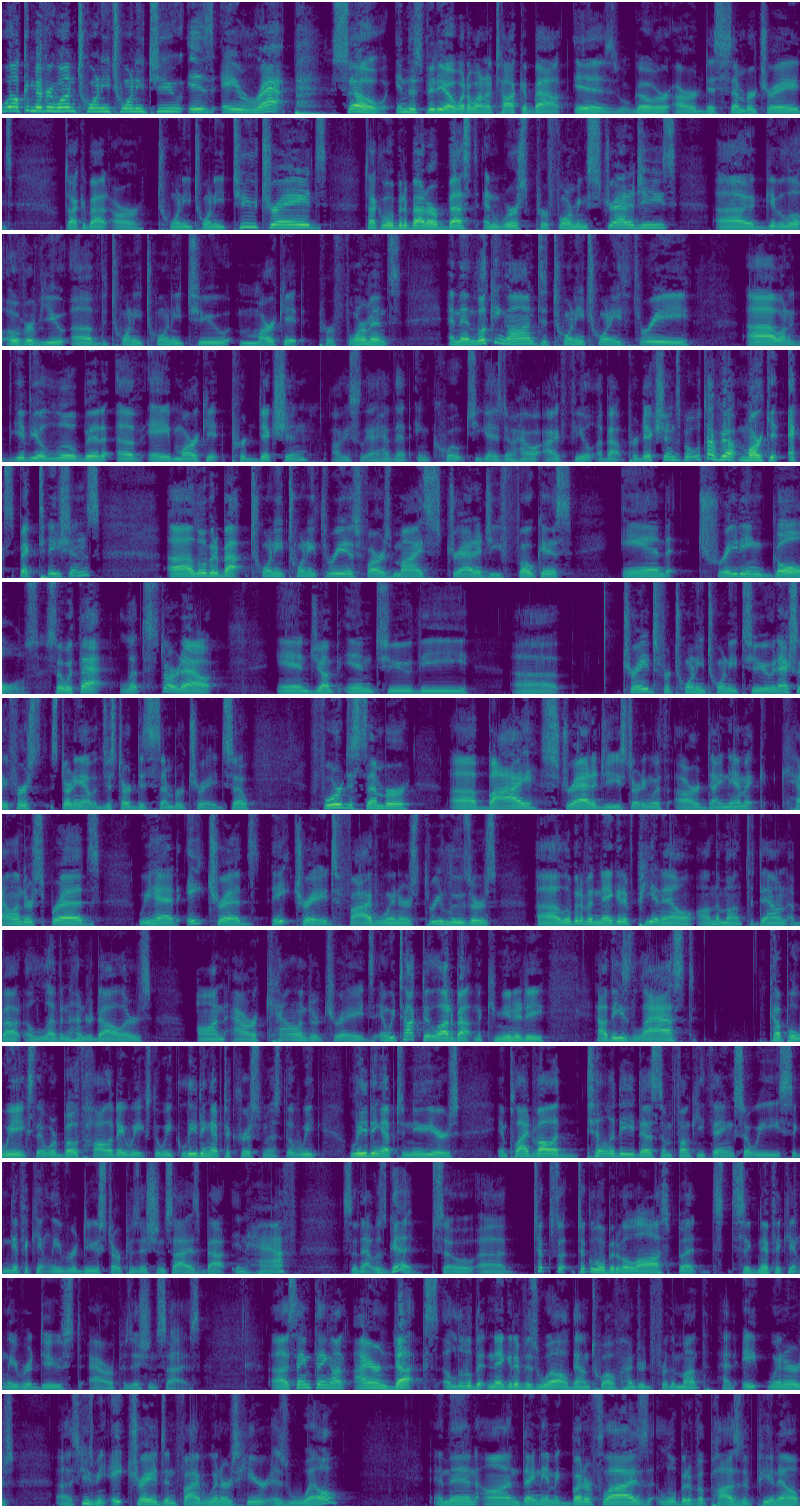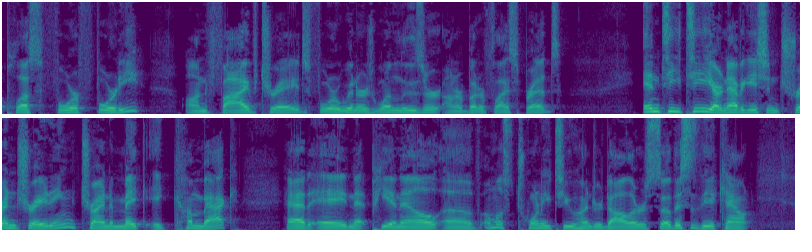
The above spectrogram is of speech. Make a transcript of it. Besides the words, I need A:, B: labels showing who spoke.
A: Welcome everyone. 2022 is a wrap. So, in this video, what I want to talk about is we'll go over our December trades, we'll talk about our 2022 trades, talk a little bit about our best and worst performing strategies, uh, give a little overview of the 2022 market performance, and then looking on to 2023. Uh, I wanted to give you a little bit of a market prediction. Obviously, I have that in quotes. You guys know how I feel about predictions, but we'll talk about market expectations. Uh, a little bit about 2023 as far as my strategy focus and trading goals. So, with that, let's start out and jump into the uh, trades for 2022. And actually, first starting out with just our December trade. So, for December, uh, strategy, starting with our dynamic calendar spreads. We had eight trades, eight trades, five winners, three losers. Uh, a little bit of a negative P&L on the month, down about $1,100 on our calendar trades. And we talked a lot about in the community how these last couple weeks that were both holiday weeks, the week leading up to Christmas, the week leading up to New Year's, Implied volatility does some funky things, so we significantly reduced our position size about in half. So that was good. So uh, took took a little bit of a loss, but significantly reduced our position size. Uh, same thing on Iron Ducks, a little bit negative as well, down 1,200 for the month. Had eight winners, uh, excuse me, eight trades and five winners here as well. And then on Dynamic Butterflies, a little bit of a positive P&L, plus 440 on five trades, four winners, one loser on our butterfly spreads. NTT, our navigation trend trading, trying to make a comeback, had a net P&L of almost $2,200. So this is the account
